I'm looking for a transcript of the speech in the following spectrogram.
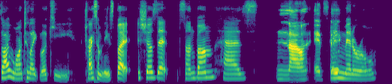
So I want to like look key try some of these, but it shows that Sun Bum has no, it's a thick. mineral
